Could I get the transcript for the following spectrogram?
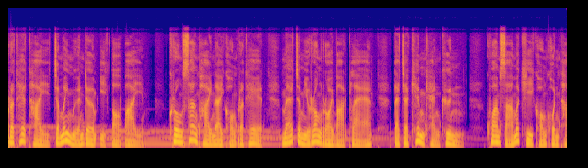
ประเทศไทยจะไม่เหมือนเดิมอีกต่อไป โครงสร้างภายในของประเทศ แม้จะมีร่องรอยบาดแผล แต่จะเข้มแข็งขึ้น ความสามัคคีของคนไท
